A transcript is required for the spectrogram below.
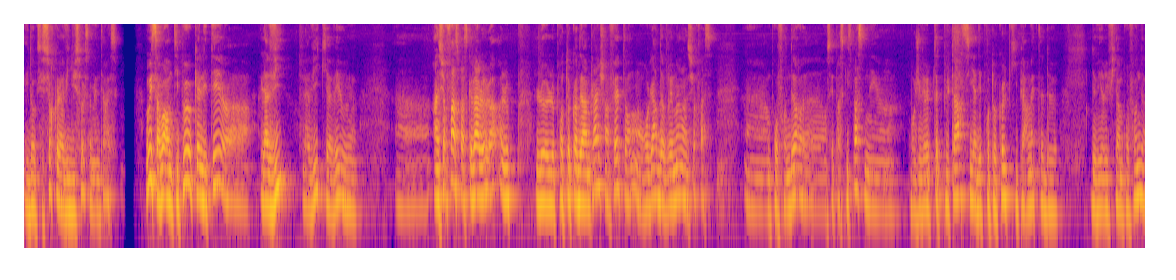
et donc c'est sûr que la vie du sol, ça m'intéresse. Oui, savoir un petit peu quelle était euh, la vie, la vie qu'il y avait en surface, parce que là, le, protocole de la planche, en fait, on, regarde vraiment en surface. en profondeur, on ne sait pas ce qui se passe, mais Bon, je verrai peut-être plus tard s'il y a des protocoles qui permettent de, vérifier en profondeur.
